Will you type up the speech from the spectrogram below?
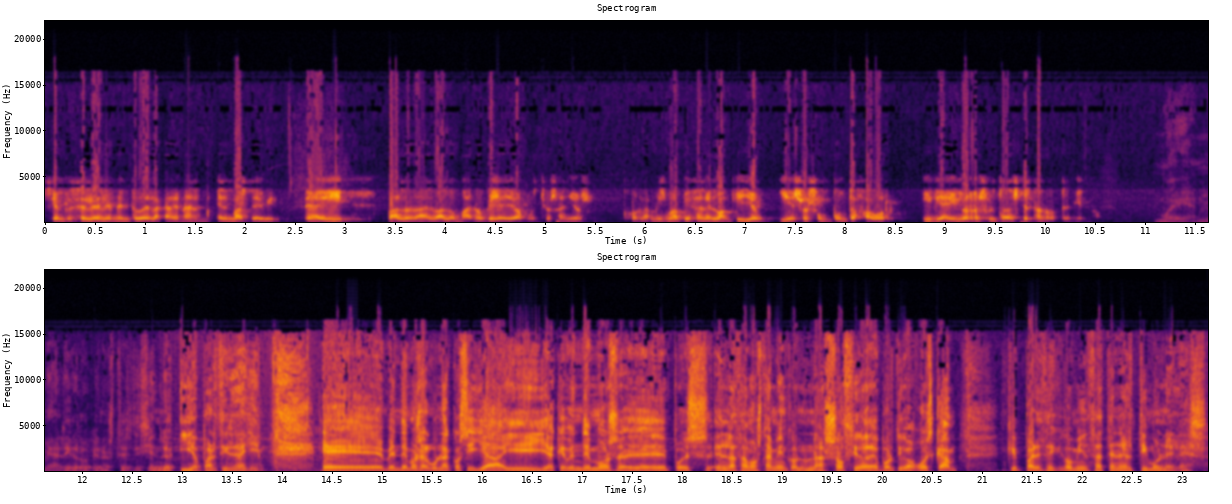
siempre es el elemento de la cadena el, más débil. De ahí valorar el balonmano que ya lleva muchos años con la misma pieza en el banquillo y eso es un punto a favor y de ahí los resultados que están obteniendo. Muy bien, me alegro que no estés diciendo y a partir de allí. Eh, vendemos alguna cosilla y ya que vendemos, eh, pues enlazamos también con una sociedad deportiva huesca que parece que comienza a tener timoneles.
